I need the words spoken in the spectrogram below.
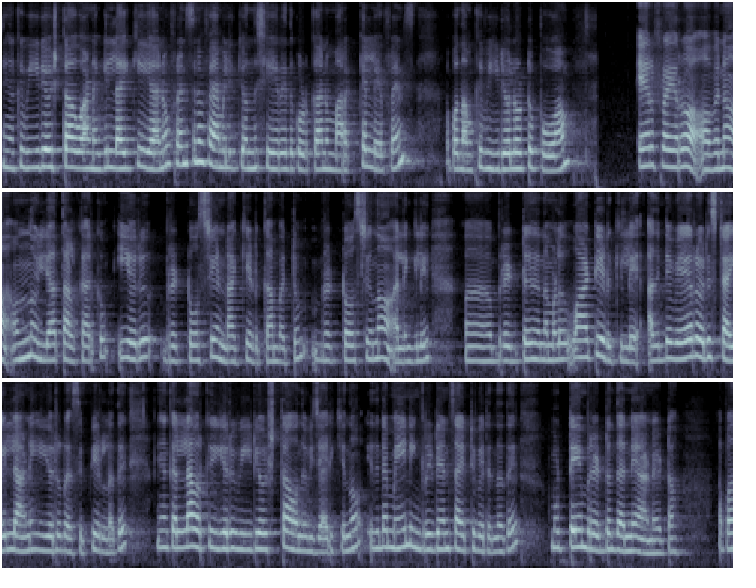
നിങ്ങൾക്ക് വീഡിയോ ഇഷ്ടമാവുകയാണെങ്കിൽ ലൈക്ക് ചെയ്യാനും ഫ്രണ്ട്സിനും ഫാമിലിക്കും ഒന്ന് ഷെയർ ചെയ്ത് കൊടുക്കാനും മറക്കല്ലേ ഫ്രണ്ട്സ്? അപ്പോൾ നമുക്ക് വീഡിയോയിലോട്ട് പോവാം. എയർ ഫ്രയറോ ഓവനോ ഒന്നും ഇല്ലാത്ത ആൾക്കാർക്കും ഈ ഒരു ബ്രെഡ് ടോസ്റ്റ് ഉണ്ടാക്കിയെടുക്കാൻ പറ്റും. ബ്രെഡ് ടോസ്റ്റ് എന്നോ അല്ലെങ്കിൽ ബ്രെഡ് നമ്മൾ വാട്ടിയെടുക്കില്ലേ അതിന്റെ വേറൊരു സ്റ്റൈലിലാണ് ഈ ഒരു റെസിപ്പി ഉള്ളത്. നിങ്ങൾക്ക് എല്ലാവർക്കും ഈ ഒരു വീഡിയോ ഇഷ്ടമാവുമെന്ന് വിചാരിക്കുന്നു. ഇതിന്റെ മെയിൻ ഇൻഗ്രീഡിയൻസ് ആയിട്ട് വരുന്നത് മുട്ടയും ബ്രെഡും തന്നെയാണ് കേട്ടോ. അപ്പോൾ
